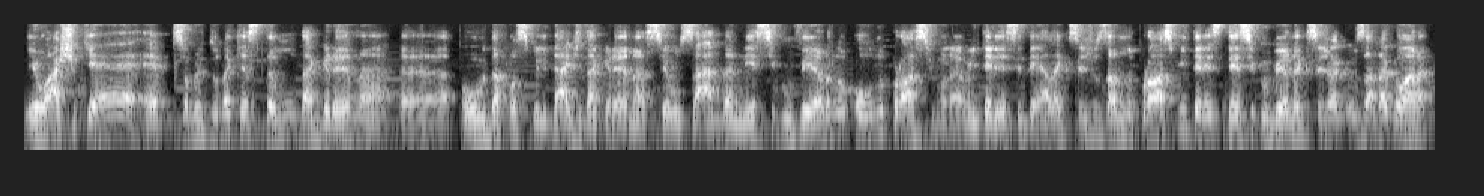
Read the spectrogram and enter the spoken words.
eu acho que é, é, sobretudo, a questão da grana uh, ou da possibilidade da grana ser usada nesse governo ou no próximo, né? O interesse dela é que seja usado no próximo, o interesse desse governo é que seja usado agora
